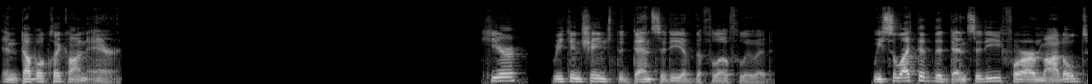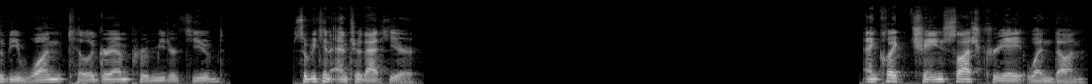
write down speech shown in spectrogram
and double-click on Air. Here, we can change the density of the flow fluid. We selected the density for our model to be 1 kilogram per meter cubed, so we can enter that here. And click change slash create when done.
